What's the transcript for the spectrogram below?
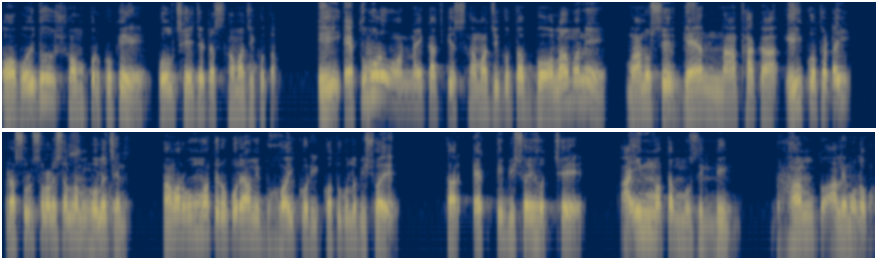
অবৈধ সম্পর্ককে বলছে যেটা সামাজিকতা। এই এত বড় অন্যায় কাজকে সামাজিকতা বলা মানে মানুষের জ্ঞান না থাকা, এই কথাটাই রাসুল সাল্লাহ সাল্লাম বলেছেন আমার উম্মাতের উপরে আমি ভয় করি কতগুলো বিষয়ে? তার একটি বিষয় হচ্ছে আইম্মাতা মুজিল্লিন ভ্রান্ত আলেমলমা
